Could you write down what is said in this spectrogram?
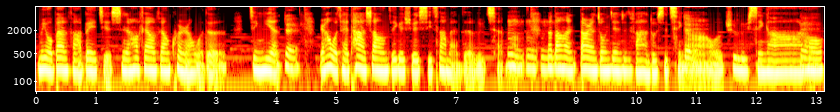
没有办法被解释，然后非常非常困扰我的经验，对，然后我才踏上这个学习萨满的旅程嘛。嗯嗯嗯。那当然，当然中间就是发生很多事情啊，我去旅行啊，然后，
